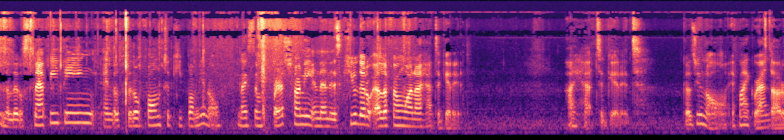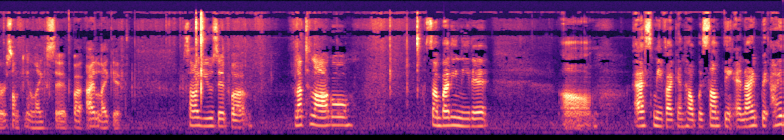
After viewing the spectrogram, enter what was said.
And the little snappy thing and the little foam to keep them, you know, nice and fresh, honey. And then this cute little elephant one, I had to get it. I had to get it. Because, you know, if my granddaughter or something likes it, but I like it. So I'll use it, but not to ago, somebody needed um asked me if I can help with something and I I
